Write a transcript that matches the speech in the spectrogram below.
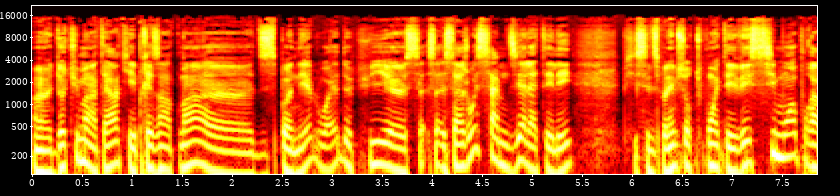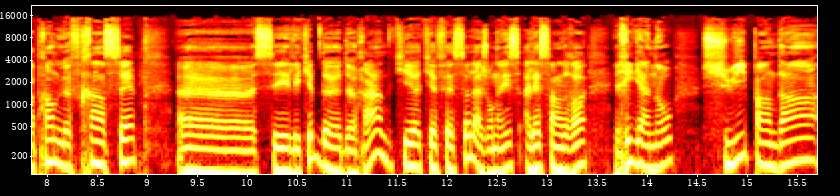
un documentaire qui est présentement euh, disponible, ouais, depuis, euh, ça, ça, a joué samedi à la télé, puis c'est disponible sur tout.tv. Six mois pour apprendre le français, c'est l'équipe de, de RAD qui a, qui a fait ça, la journaliste Alessandra Rigano suit pendant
